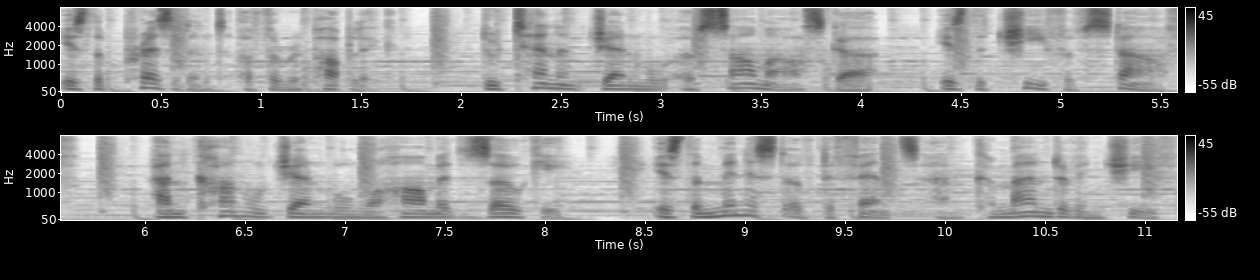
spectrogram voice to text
is the President of the Republic. Lieutenant General Osama Askar is the Chief of Staff, and Colonel General Mohammed Zaki is the Minister of Defense and Commander-in-Chief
